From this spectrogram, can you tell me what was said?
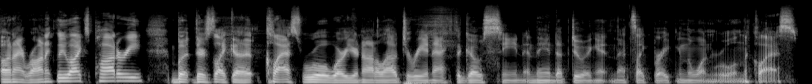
unironically likes pottery, but there's like a class rule where you're not allowed to reenact the ghost scene, and they end up doing it, and that's like breaking the one rule in the class.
